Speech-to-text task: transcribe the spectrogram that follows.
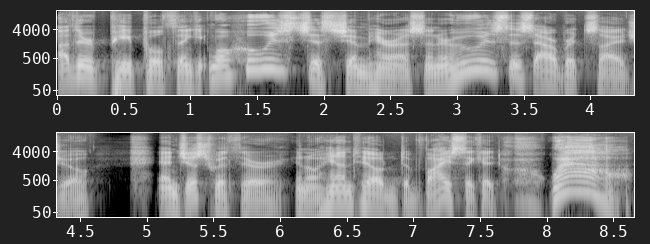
other people thinking, well, who is this Jim Harrison or who is this Albert Saijo? And just with their, you know, handheld device, they could, wow,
